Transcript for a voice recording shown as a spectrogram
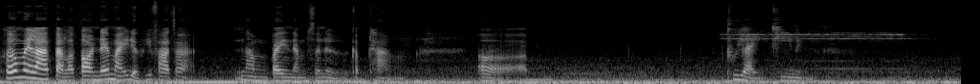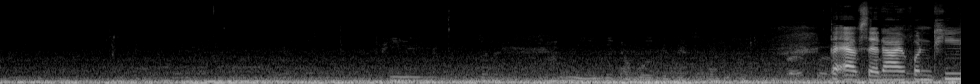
เพิ่มเวลาแต่ละตอนได้ไหม เดี๋ยวพี่ฟ้าจะนำไปนำเสนอกับทางเอ่อผู้ใหญ่อีกทีหนึ่งพี่ก็เลยร้านนี้มีแต่เวิร์กอยู่เนี่ยใช่ไหมแต่แอบเสียดายคนที่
